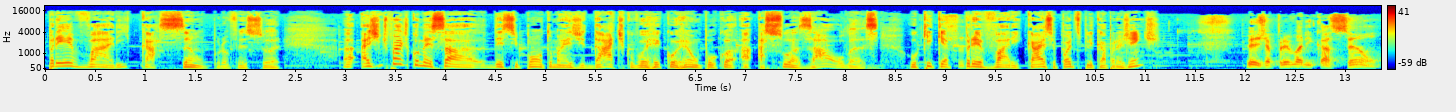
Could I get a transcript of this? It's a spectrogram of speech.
prevaricação, professor. A gente pode começar desse ponto mais didático, vou recorrer um pouco às suas aulas. O que, que é prevaricar? Você pode explicar para a gente? Veja, a prevaricação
